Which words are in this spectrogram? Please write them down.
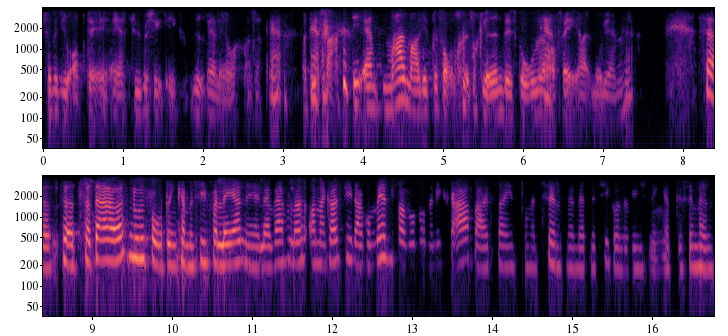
så vil de jo opdage, at jeg dybest set ikke ved, hvad jeg laver. Altså. Ja. Og det er Ja. klart, det er meget, meget lidt befordrende for glæden ved skole Ja. og fag og alt muligt andet. Ja. Så, så, så der er også en udfordring, kan man sige, for lærerne, eller i hvert fald også, og man kan også sige et argument for, hvorfor man ikke skal arbejde så instrumentelt med matematikundervisning, at det simpelthen,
